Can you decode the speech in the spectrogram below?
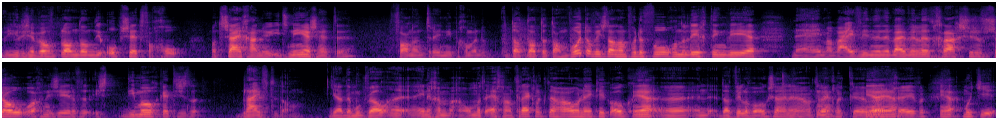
jullie zijn wel van plan dan die opzet van, goh, want zij gaan nu iets neerzetten van een traineeprogramma. Dat dat het dan wordt, of is dat dan voor de volgende lichting weer, nee, maar wij, vinden, wij willen het graag zo of zo organiseren. Of is, die mogelijkheid is, blijft er dan. Ja, er moet wel eh, enige, om het echt aantrekkelijk te houden, denk ik ook. Ja. eh, en dat willen we ook zijn, hè, aantrekkelijk Ja, werkgever. Ja, Moet je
